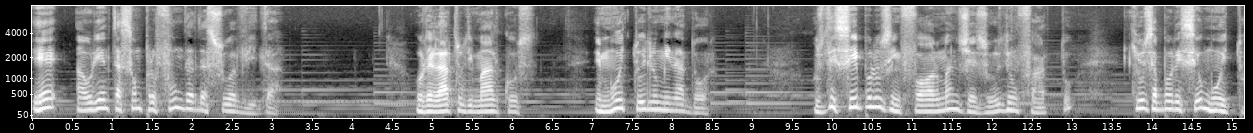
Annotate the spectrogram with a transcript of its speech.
e a orientação profunda da sua vida. O relato de Marcos é muito iluminador. Os discípulos informam Jesus de um fato que os aborreceu muito.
